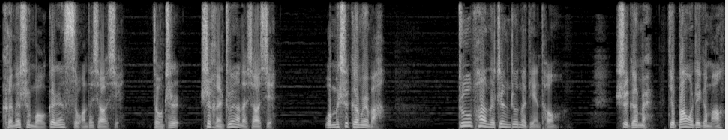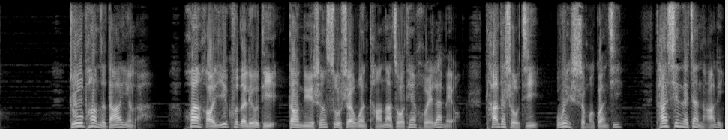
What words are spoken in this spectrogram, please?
可能是某个人死亡的消息，总之是很重要的消息。我们是哥们儿吧？朱胖子郑重的点头，是哥们儿就帮我这个忙。朱胖子答应了。换好衣裤的刘迪到女生宿舍问唐娜昨天回来没有，她的手机为什么关机，她现在在哪里？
